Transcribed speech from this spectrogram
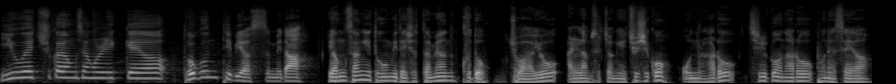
이후에 추가 영상 올릴게요. 도군TV였습니다. 영상이 도움이 되셨다면 구독, 좋아요, 알람 설정해 주시고 오늘 하루 즐거운 하루 보내세요.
